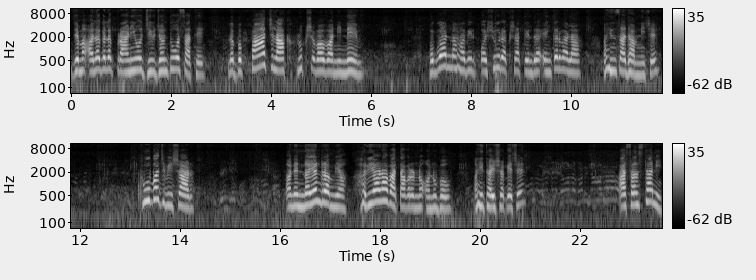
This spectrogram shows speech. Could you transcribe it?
જેમાં અલગ અલગ પ્રાણીઓ, જીવજંતુઓ સાથે લગભગ પાંચ લાખ વૃક્ષ વાવવાની નેમ ભગવાન મહાવીર પશુ રક્ષા કેન્દ્ર એન્કરવાલા અહિંસાધામની છે. ખૂબ જ વિશાળ અને નયનરમ્ય હરિયાળા વાતાવરણનો અનુભવ અહીં થઈ શકે છે. આ સંસ્થાની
